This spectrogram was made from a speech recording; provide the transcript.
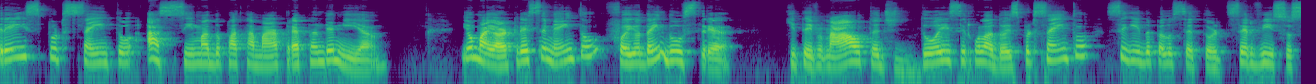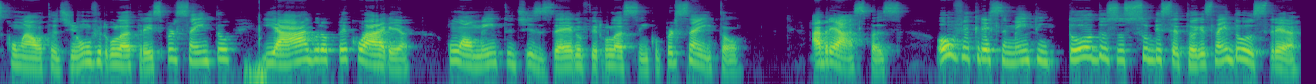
3% acima do patamar pré-pandemia. E o maior crescimento foi o da indústria, que teve uma alta de 2,2%, seguido pelo setor de serviços com alta de 1,3% e a agropecuária, com aumento de 0,5%. Abre aspas. Houve crescimento em todos os subsetores da indústria.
